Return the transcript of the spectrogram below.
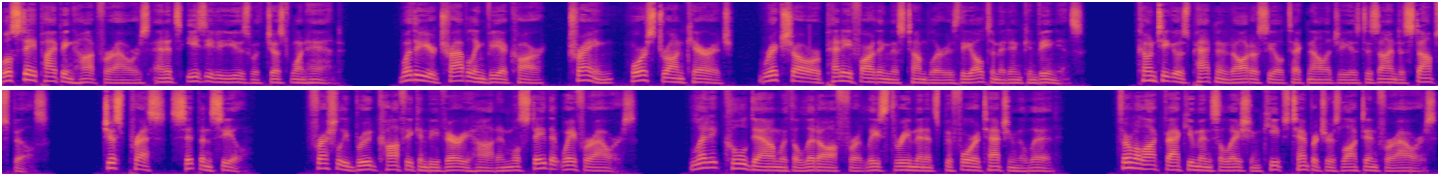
will stay piping hot for hours and it's easy to use with just one hand. Whether you're traveling via car, train, horse drawn carriage, rickshaw, or penny farthing, this tumbler is the ultimate inconvenience. Contigo's patented AutoSeal technology is designed to stop spills. Just press, sip, and seal. Freshly brewed coffee can be very hot and will stay that way for hours. Let it cool down with the lid off for at least 3 minutes before attaching the lid. Thermalock vacuum insulation keeps temperatures locked in for hours,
